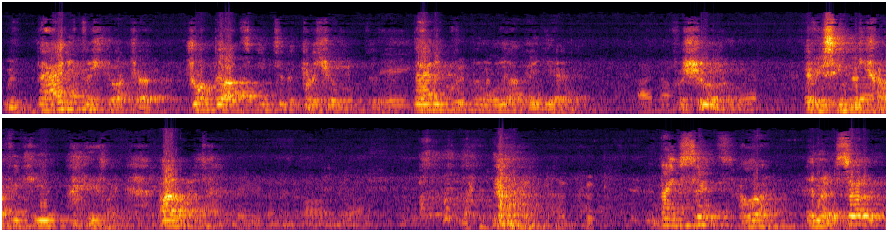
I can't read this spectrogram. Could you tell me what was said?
with bad infrastructure, dropouts, internet connection, bad equipment, all that? Okay, yeah, for sure. Have you seen the traffic here? He's like, um, it makes sense. Hello. Anyway, so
